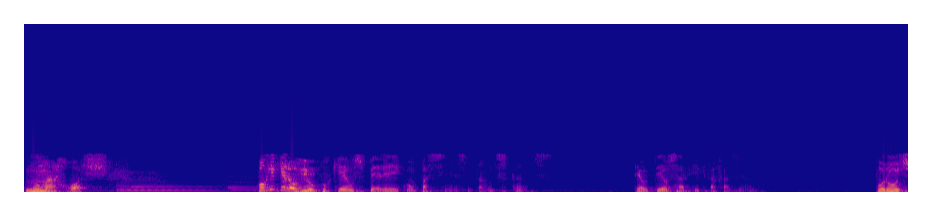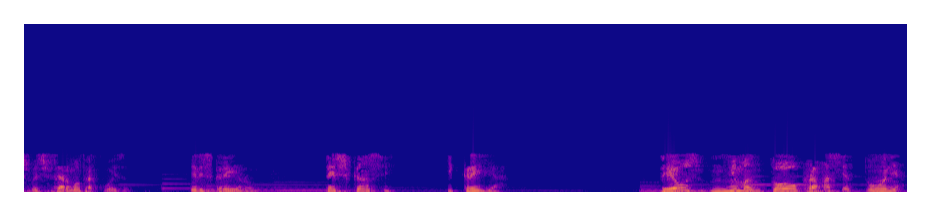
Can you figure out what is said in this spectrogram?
numa rocha. Por que, que ele ouviu? Porque eu esperei com paciência. Então descanse. Teu Deus sabe o que está fazendo. Por último, eles fizeram uma outra coisa. Eles creram. Descanse e creia. Deus me mandou para Macedônia.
